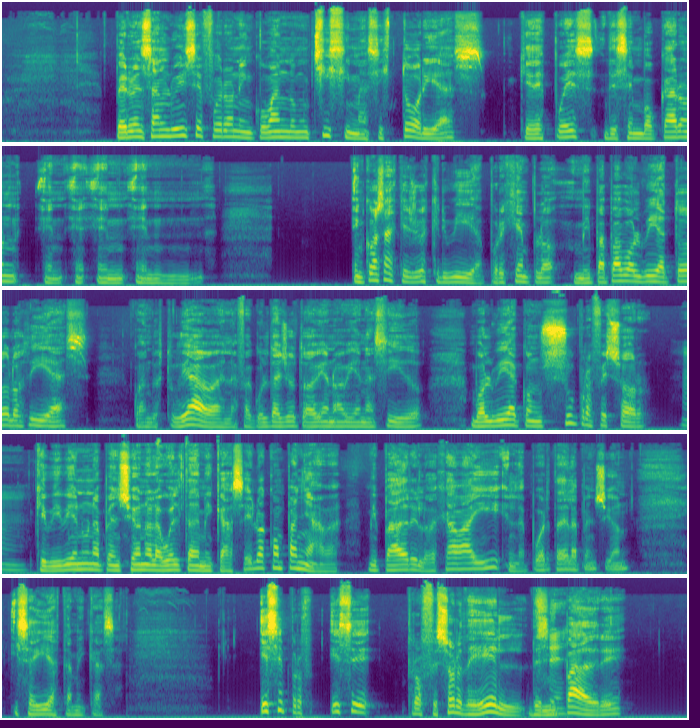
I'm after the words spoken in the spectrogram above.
Pero en San Luis se fueron incubando muchísimas historias que después desembocaron en, en- en- en cosas que yo escribía. Por ejemplo, mi papá volvía todos los días, cuando estudiaba en la facultad, yo todavía no había nacido, volvía con su profesor Mm, que vivía en una pensión a la vuelta de mi casa y lo acompañaba. Mi padre lo dejaba ahí en la puerta de la pensión y seguía hasta mi casa. Ese, prof- ese profesor de él, de Sí. mi padre,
